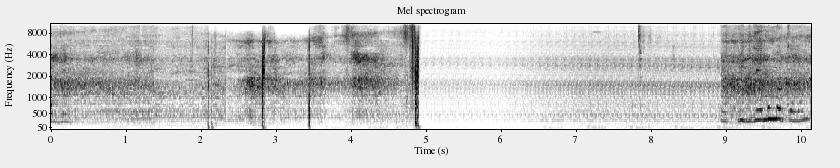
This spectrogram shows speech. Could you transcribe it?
verdi. Evet, bir gidelim bakalım.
